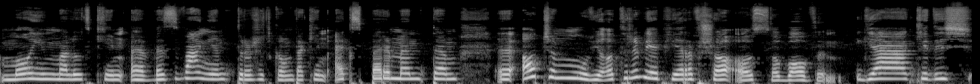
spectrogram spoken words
moim malutkim e, wyzwaniem, troszeczkę takim eksperymentem. E, O czym mówię? O trybie pierwszoosobowym. Ja kiedyś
